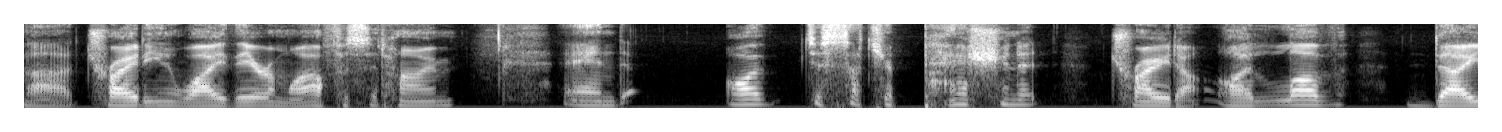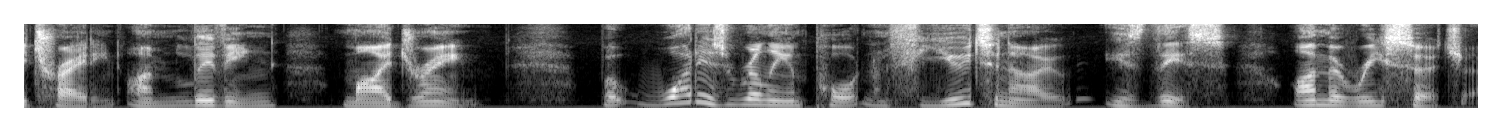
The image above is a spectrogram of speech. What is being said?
uh, trading away there in my office at home. And I'm just such a passionate trader. I love day trading. I'm living my dream but what is really important for you to know is this. I'm a researcher.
